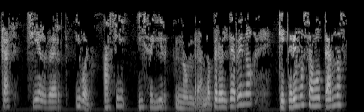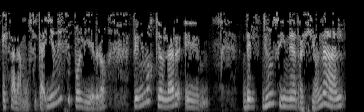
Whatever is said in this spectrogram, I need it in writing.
Kaschielberg y bueno, así y seguir nombrando. Pero el terreno que queremos abocarnos es a la música. Y en ese poliedro tenemos que hablar de, un cine regional,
